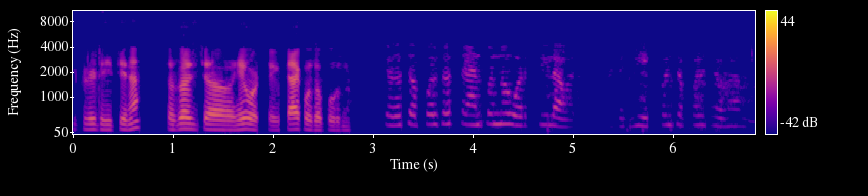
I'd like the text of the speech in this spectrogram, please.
इकडे इथे ना सगळं ज- हे वाटतं पॅक होतं पूर्ण. त्याला चप्पलचा स्टँड पण ना वरती लावायला पाहिजे. ही एक पण चप्पल ठेवणार नाही.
